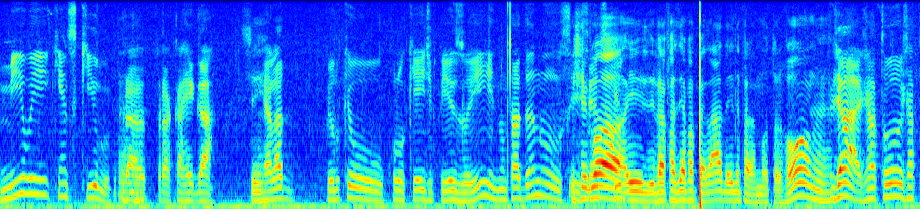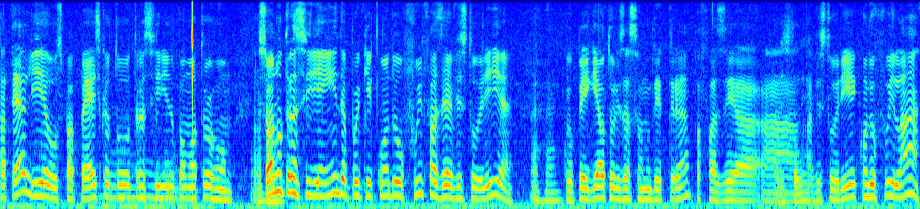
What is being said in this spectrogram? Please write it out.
1.500 quilos para uhum. carregar. Sim. Ela pelo que eu coloquei de peso aí, não tá dando Você chegou a, e vai fazer a papelada ainda para motorhome? Já, já tô, já tá até ali os papéis que eu tô transferindo para motorhome. Uhum. Só não transferi ainda porque quando eu fui fazer a vistoria, uhum. eu peguei a autorização no Detran para fazer a, a, a, vistoria. a, vistoria. e quando eu fui lá,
